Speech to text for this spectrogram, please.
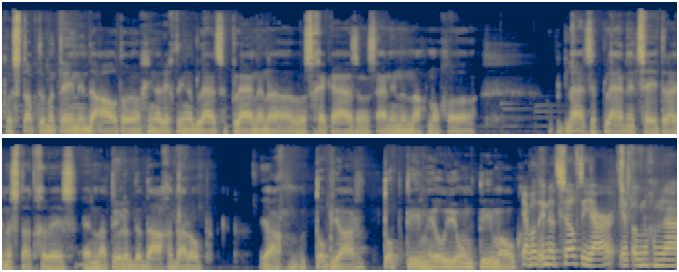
we stapten meteen in de auto en gingen richting het Leidseplein. En dat was gekkenhuis en we zijn in de nacht nog op het Leidseplein, et cetera, in de stad geweest. En natuurlijk de dagen daarop, ja, topjaar, topteam, heel jong team ook. Ja, want in datzelfde jaar, je hebt ook nog een, uh,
